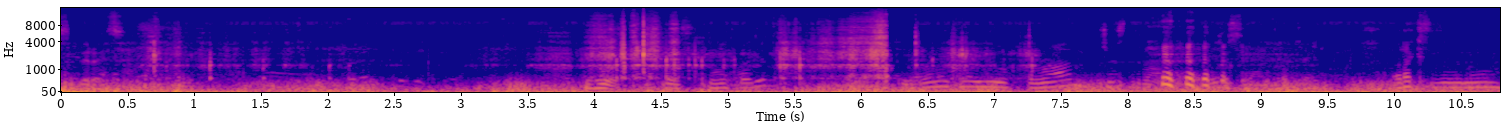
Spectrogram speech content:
собирается. Вот, сейчас выходит. Okay, when I tell you run, just run. Just run, okay. ركز انه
